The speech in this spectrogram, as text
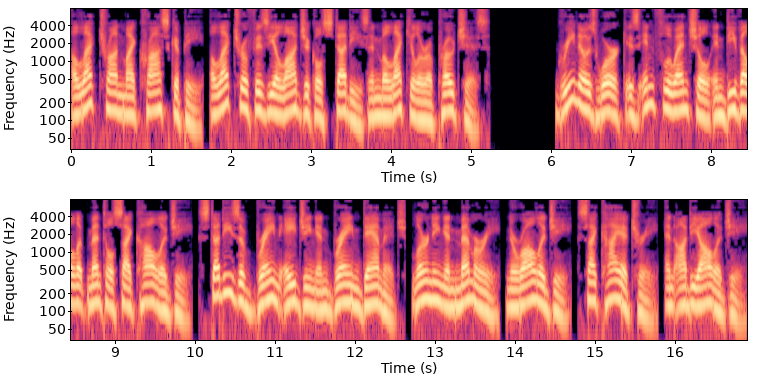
electron microscopy, electrophysiological studies and molecular approaches. Greenough's work is influential in developmental psychology, studies of brain aging and brain damage, learning and memory, neurology, psychiatry, and audiology.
